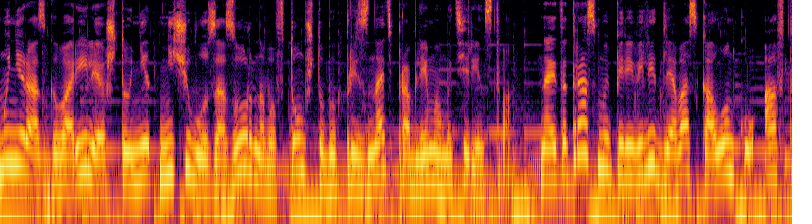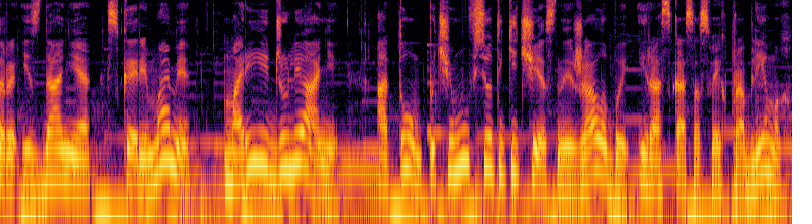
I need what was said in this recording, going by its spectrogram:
Мы не раз говорили, что нет ничего зазорного в том, чтобы признать проблемы материнства. На этот раз мы перевели для вас колонку автора издания «Скэри Маме» Марии Джулиани о том, почему все-таки честные жалобы и рассказ о своих проблемах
